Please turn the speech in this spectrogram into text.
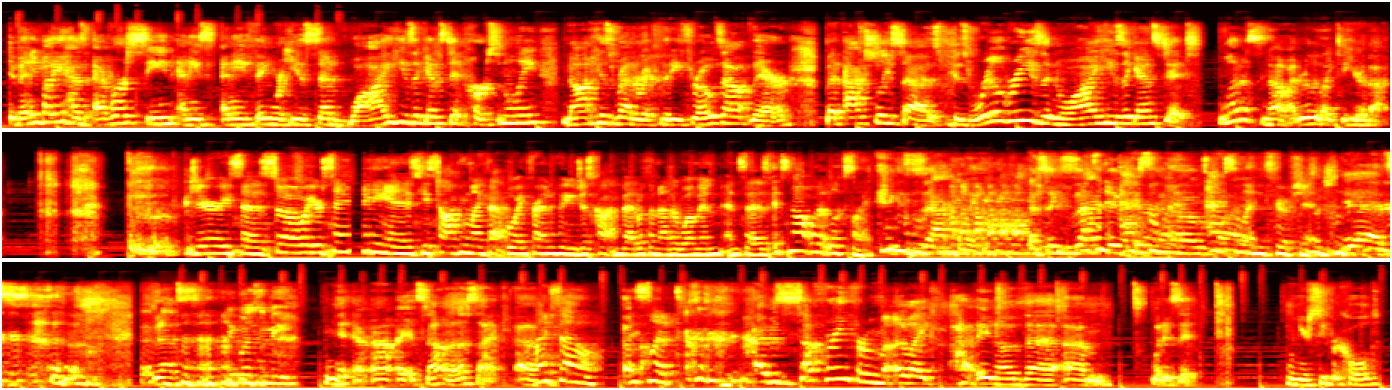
If anybody has ever seen any anything where he has said why he's against it personally, not his rhetoric that he throws out there, but actually says his real reason why he's against it, let us know. I'd really like to hear that. Jerry says, so what you're saying is he's talking like that boyfriend who you just caught in bed with another woman and says, it's not what it looks like. Exactly. That's That's an exactly what excellent, excellent description. Yes. That's it wasn't me. uh, it's not looks like. Um, I fell. I slipped. I was suffering from uh, like you know the um what is it when you're super cold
